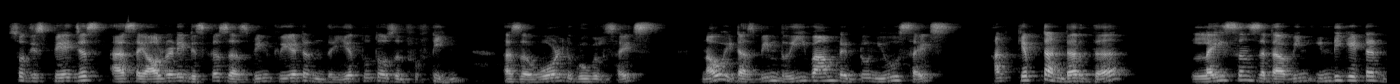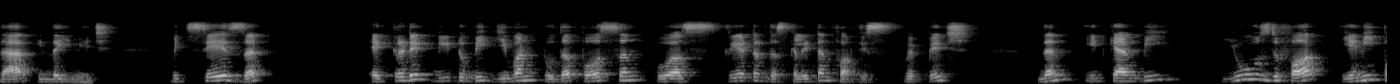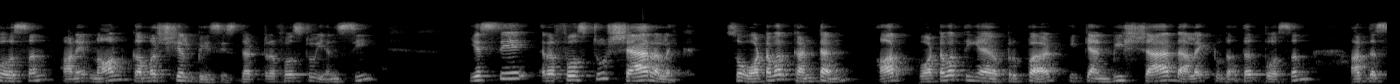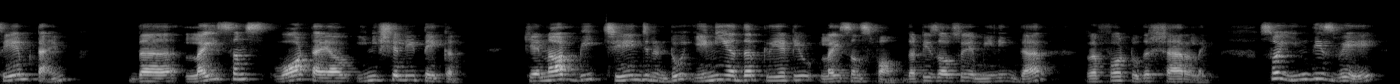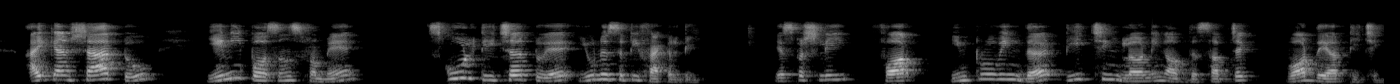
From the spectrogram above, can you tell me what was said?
So these pages, as I already discussed, has been created in the year 2015 as the old Google sites. Now it has been revamped into new sites and kept under the license that have been indicated there in the image, which says that a credit need to be given to the person who has created the skeleton for this web page. Then it can be used for any person on a non-commercial basis that refers to NC. SA refers to share alike. So whatever content or whatever thing I have prepared, it can be shared alike to the other person. At the same time, the license what I have initially taken cannot be changed into any other creative license form. That is also a meaning there refer to the share alike. So in this way, I can share to any persons from a school teacher to a university faculty, especially for improving the teaching learning of the subject what they are teaching.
